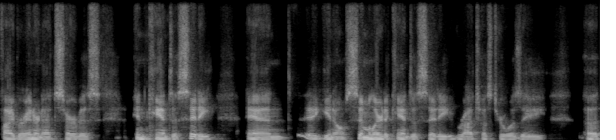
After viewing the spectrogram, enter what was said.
fiber internet service in Kansas City. And, eh, you know, similar to Kansas City, Rochester was a, a,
